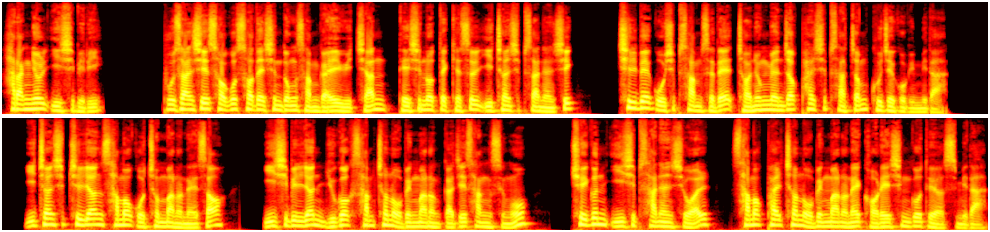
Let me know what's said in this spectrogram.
하락률 21위. 부산시 서구 서대신동 3가에 위치한 대신롯데캐슬 2014년식 753세대 전용 면적 84.9제곱입니다. 2017년 3억 5천만 원에서 21년 6억 3,500만 원까지 상승 후 최근 24년 10월 3억 8,500만 원에 거래 신고되었습니다.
